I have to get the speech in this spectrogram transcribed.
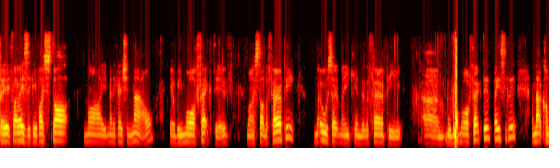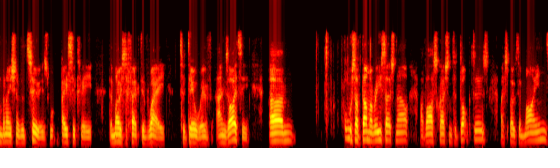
but if I basically if I start my medication now, it'll be more effective when I start the therapy also making that the therapy um, will be more effective, basically. And that combination of the two is basically the most effective way to deal with anxiety. Um, also, I've done my research now. I've asked questions to doctors. I spoke to Mind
